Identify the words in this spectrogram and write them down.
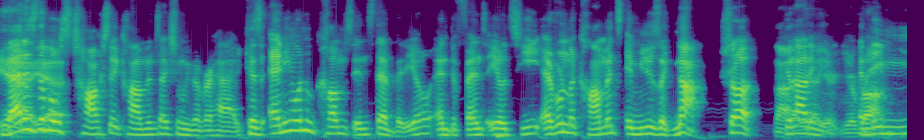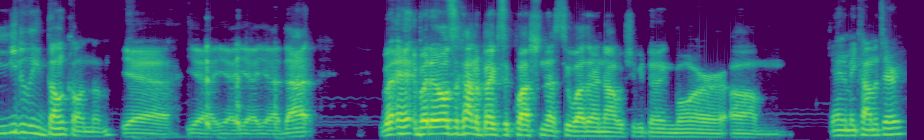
yeah, that is the yeah. most toxic comment section we've ever had. Because anyone who comes into that video and defends AOT, everyone in the comments immediately is like, "Nah, shut up, Nah, get out yeah, of here," you're, you're and they immediately dunk on them. yeah yeah yeah yeah yeah that but but it also kind of begs the question as to whether or not we should be doing more um Anime commentary.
